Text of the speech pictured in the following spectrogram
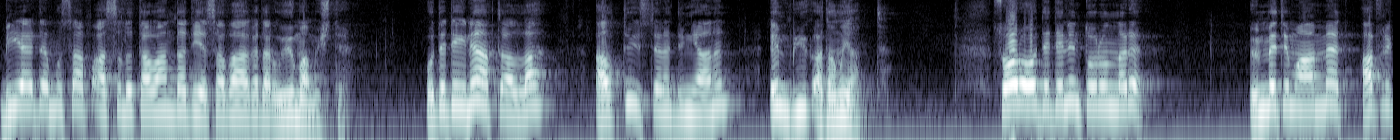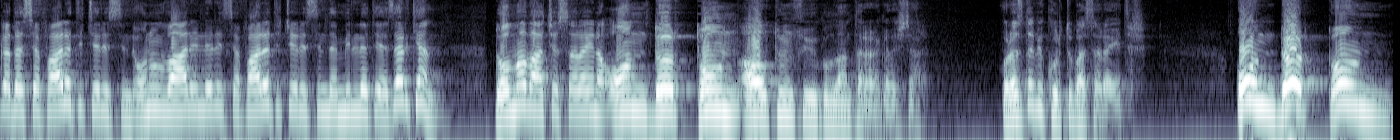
bir yerde musaf asılı tavanda diye sabaha kadar uyumamıştı. O dedeyi ne yaptı Allah? 600 sene dünyanın en büyük adamı yaptı. Sonra o dedenin torunları ümmeti Muhammed Afrika'da sefalet içerisinde onun valileri sefalet içerisinde milleti ezerken Dolmabahçe Sarayı'na 14 ton altın suyu kullandılar arkadaşlar. Orası da bir kurtuba sarayıdır. 14 ton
